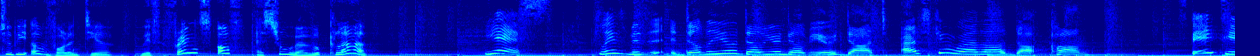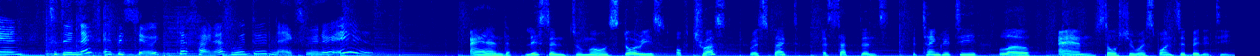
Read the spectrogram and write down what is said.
to be a volunteer with Friends of Astruello Club? Yes. Please visit www.astruello.com. Stay tuned to the next episode to find out who the next winner is. And listen to more stories of trust, respect, acceptance, integrity, love, and social responsibility.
